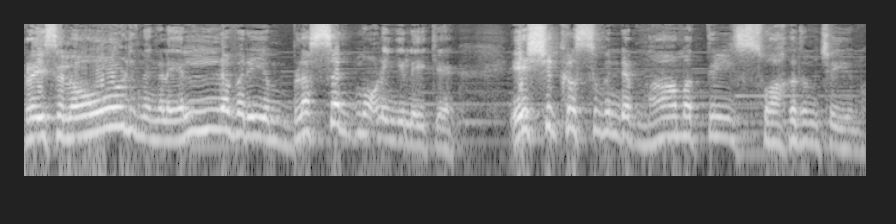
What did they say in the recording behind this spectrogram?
പ്രൈസ് ലോഡ് നിങ്ങളെ എല്ലാവരെയും ബ്ലസ്സഡ് മോർണിംഗിലേക്ക് യേശു യേശുക്രിസ്തുവിന്റെ നാമത്തിൽ സ്വാഗതം ചെയ്യുന്നു.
